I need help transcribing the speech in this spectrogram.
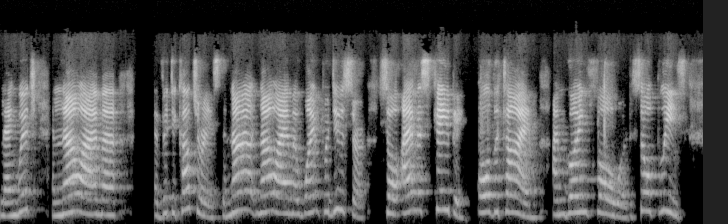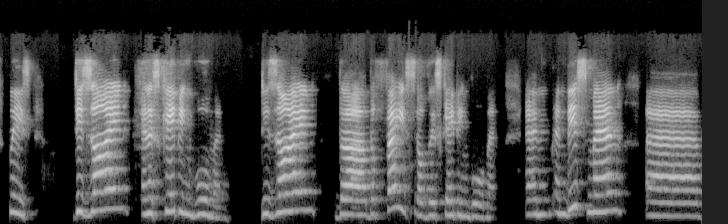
language, and now I'm a, a viticulturist and now, now I am a wine producer. So I'm escaping all the time. I'm going forward. So please, please design an escaping woman, design the, the face of the escaping woman. And, and this man uh,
